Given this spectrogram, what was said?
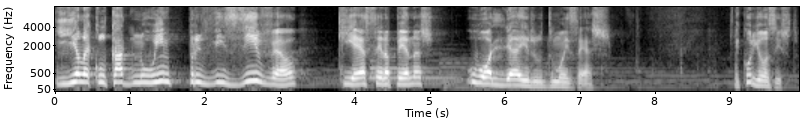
e ele é colocado no imprevisível, que é ser apenas o olheiro de Moisés. É curioso isto.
